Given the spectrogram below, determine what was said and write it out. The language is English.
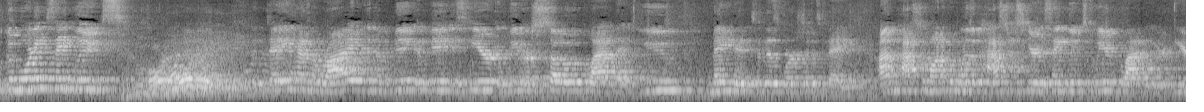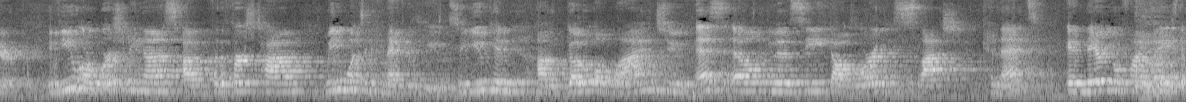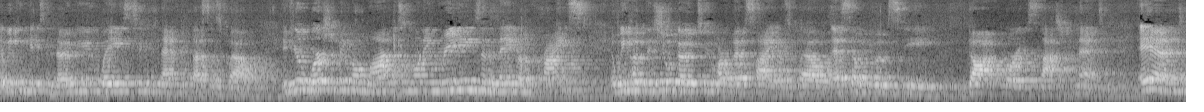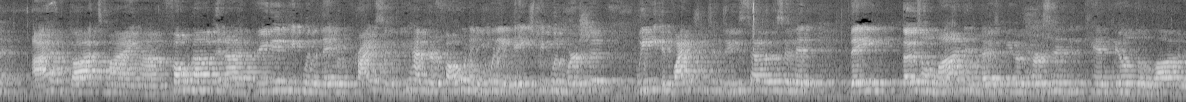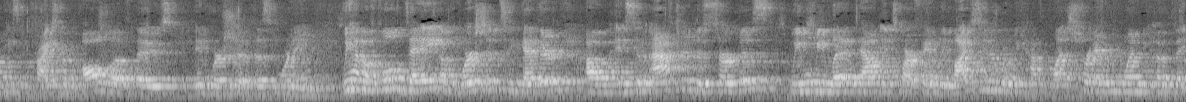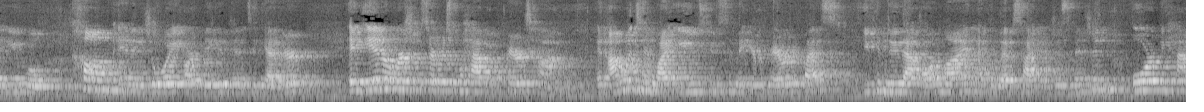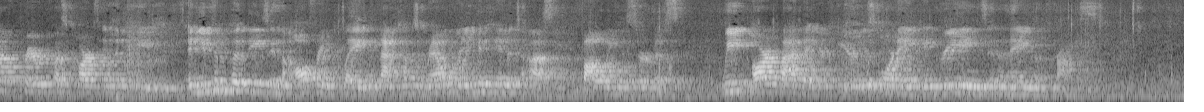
Well, good morning, St. Luke's. The day has arrived and the big event is here, and we are so glad that you made it to this worship today. I'm Pastor Monica, one of the pastors here at St. Luke's. We are glad that you're here. If you are worshiping us um, for the first time, we want to connect with you. So you can um, go online to slumc.org slash connect. And there you'll find ways that we can get to know you, ways to connect with us as well. If you're worshiping online this morning, greetings in the name of Christ. And we hope that you'll go to our website as well, slumc.org slash connect. And I have got my um, phone up and I've greeted people in the name of Christ. So if you have your phone and you want to engage people in worship, we invite you to do so so that they, those online and those of you in person can feel the love and peace of Christ from all of those in worship this morning. We have a full day of worship together, um, and so after the service, we will be led down into our Family Life Center where we have lunch for everyone. We hope that you will come and enjoy our big event together. And in our worship service, we'll have a prayer time. And I want to invite you to submit your prayer request. You can do that online at the website I just mentioned, or we have prayer request cards in the pew. And you can put these in the offering plate when that comes around, or you can hand it to us following the service. We are glad that you're here this morning, and greetings in the name of Christ.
